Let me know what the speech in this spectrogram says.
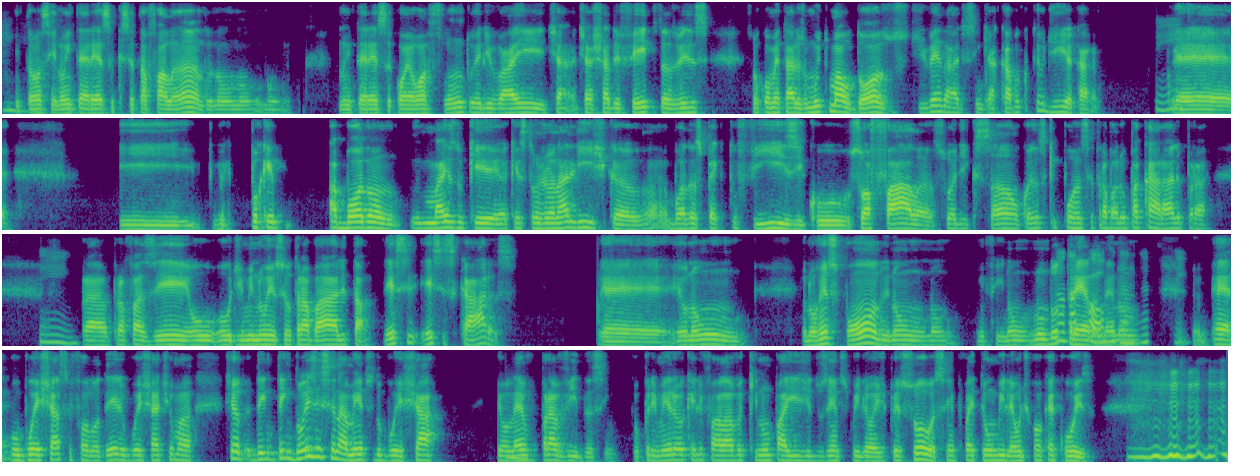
Então, uhum. assim, não interessa o que você está falando, não, não, não, interessa qual é o assunto, ele vai te, te achar defeitos, às vezes são comentários muito maldosos, de verdade, assim, que acaba com o teu dia, cara. Sim. É, e porque abordam mais do que a questão jornalística, aborda aspecto físico, sua fala, sua dicção, coisas que, porra, você trabalhou pra caralho pra, pra fazer ou, ou diminuir o seu trabalho e tal. Esse, esses caras, é, eu não eu não respondo e não, não enfim, não, não dou não trela, né? Não, né? É, o Boechat, você falou dele, o Boechat tinha uma... Tinha, tem, tem dois ensinamentos do Boechat eu hum. levo para a vida, assim. O primeiro é o que ele falava que num país de 200 milhões de pessoas sempre vai ter um milhão de qualquer coisa.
